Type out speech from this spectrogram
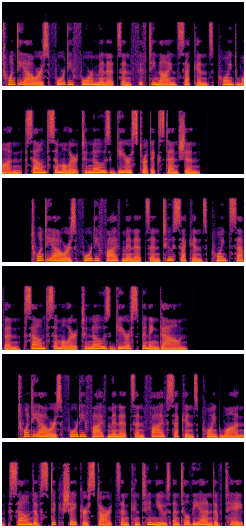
20 hours 44 minutes and 59 seconds. Point 1 sound similar to nose gear strut extension 20 hours 45 minutes and 2 seconds. Point 7 sound similar to nose gear spinning down 20 hours 45 minutes and 5 seconds. Point 1 sound of stick shaker starts and continues until the end of tape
